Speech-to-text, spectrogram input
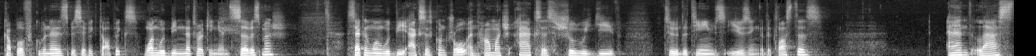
a couple of Kubernetes-specific topics. One would be networking and service mesh. Second one would be access control and how much access should we give to the teams using the clusters. And last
